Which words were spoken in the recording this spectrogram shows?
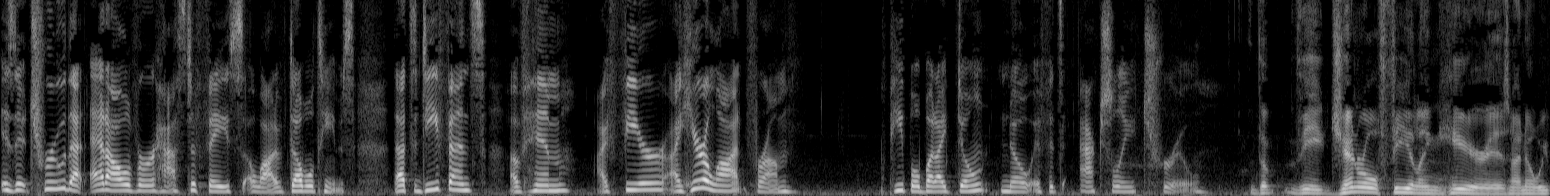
Is it true that Ed Oliver has to face a lot of double teams? That's defense of him. I fear, I hear a lot from people, but I don't know if it's actually true. the the general feeling here is, and I know we,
